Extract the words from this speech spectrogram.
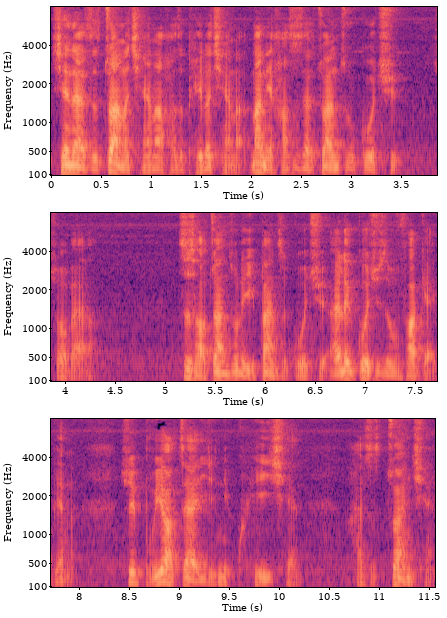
现在是赚了钱了还是赔了钱了？那你还是在专注过去。说白了，至少专注了一半是过去，而那个过去是无法改变的。所以不要在意你亏钱还是赚钱，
